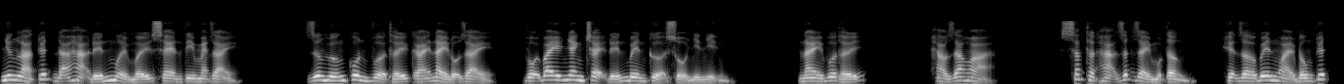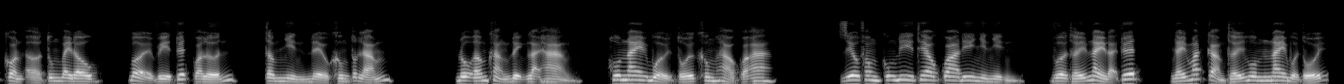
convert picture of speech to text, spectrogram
nhưng là tuyết đã hạ đến mười mấy cm dày. Dương hướng côn vừa thấy cái này độ dày, vội bay nhanh chạy đến bên cửa sổ nhìn nhìn. Này vừa thấy. Hào ra hỏa. Sắc thật hạ rất dày một tầng, hiện giờ bên ngoài bông tuyết còn ở tung bay đâu, bởi vì tuyết quá lớn, tầm nhìn đều không tốt lắm. Độ ấm khẳng định lại hàng, hôm nay buổi tối không hảo quá a. Diêu Phong cũng đi theo qua đi nhìn nhìn, vừa thấy này đại tuyết, nháy mắt cảm thấy hôm nay buổi tối,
